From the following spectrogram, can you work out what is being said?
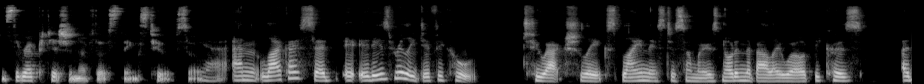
It's the repetition of those things too. So yeah, and like I said, it, it is really difficult to actually explain this to someone who's not in the ballet world because a,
